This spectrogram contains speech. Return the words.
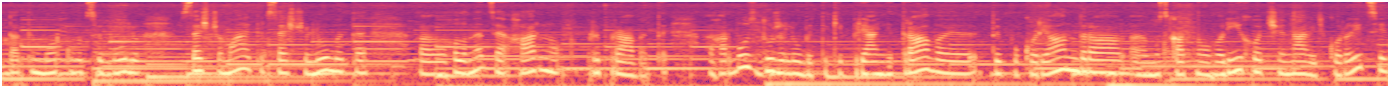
додати моркву, цибулю, все, що маєте, все, що любите. Е, Головне це гарно приправити. Гарбуз дуже любить такі пряні трави, типу коріандра, е, мускатного горіху чи навіть кориці.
